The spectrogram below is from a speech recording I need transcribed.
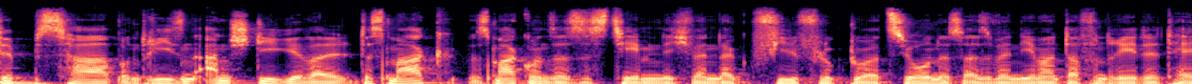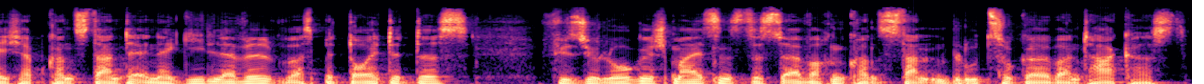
Dips habe und Riesenanstiege, weil das mag, das mag unser System nicht, wenn da viel Fluktuation ist. Also wenn jemand davon redet, hey, ich habe konstante Energielevel, was bedeutet das? Physiologisch meistens, dass du einfach einen konstanten Blutzucker über den Tag hast.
